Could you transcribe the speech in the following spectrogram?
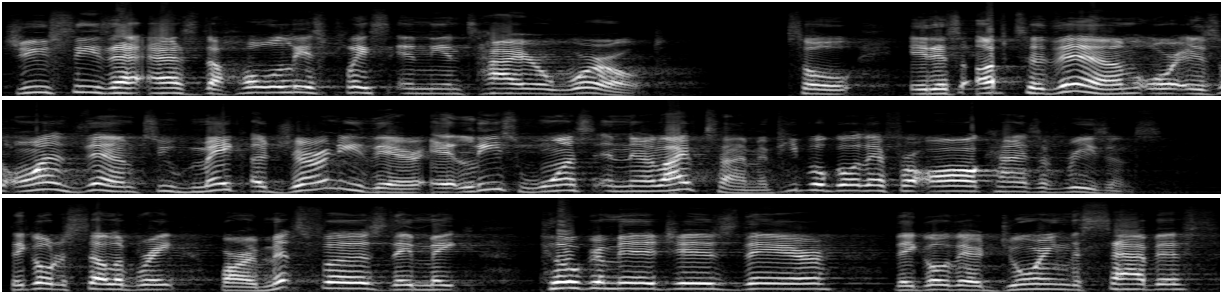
Jews see that as the holiest place in the entire world. So it is up to them or is on them to make a journey there at least once in their lifetime. And people go there for all kinds of reasons. They go to celebrate bar mitzvahs, they make pilgrimages there, they go there during the Sabbath.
